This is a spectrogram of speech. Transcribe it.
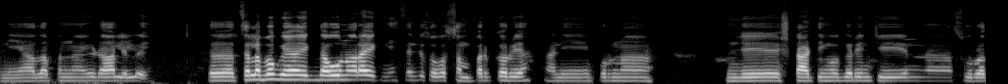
आणि आज आपण इकडं आलेलो आहे. तर चला बघूया एकदा ओनर आहे की नाही त्यांच्यासोबत संपर्क करूया. आणि पूर्ण म्हणजे स्टार्टिंग वगैरे यांची सुरुवात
